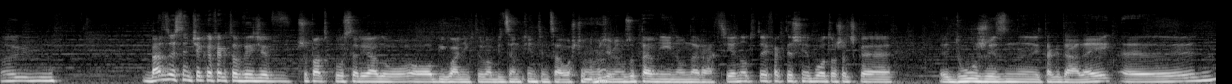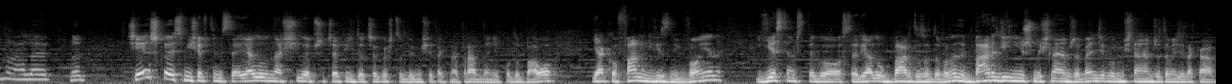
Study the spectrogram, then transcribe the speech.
No Bardzo jestem ciekaw, jak to wyjdzie w przypadku serialu o Obi-Wanie, który ma być zamkniętym całością, Mhm. będzie miał zupełnie inną narrację. No tutaj faktycznie było troszeczkę dłużyzn i tak dalej. Yy, No ale no, ciężko jest mi się w tym serialu na siłę przyczepić do czegoś, co by mi się tak naprawdę nie podobało. Jako fan Gwiezdnych Wojen jestem z tego serialu bardzo zadowolony, bardziej niż myślałem, że będzie, bo myślałem, że to będzie taka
